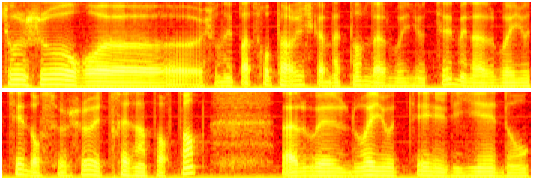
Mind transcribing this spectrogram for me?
toujours, j'en ai pas trop parlé jusqu'à maintenant de la loyauté, mais la loyauté dans ce jeu est très importante. La loyauté est liée donc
